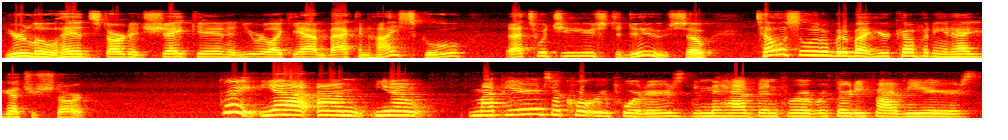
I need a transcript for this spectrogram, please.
your little head started shaking, and you were like, "Yeah, I'm back in high school. That's what you used to do." So, tell us a little bit about your company and how you got your start. Great. Yeah. Um, you know, my parents are court reporters, and they have been for over 35 years.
